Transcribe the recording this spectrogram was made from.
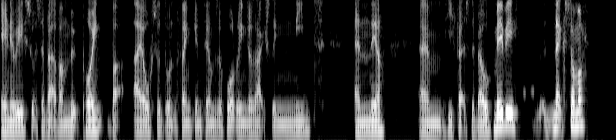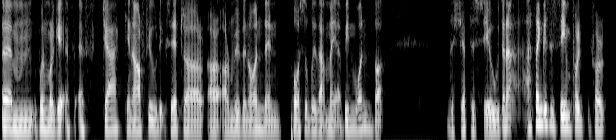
anyway. So it's a bit of a moot point. But I also don't think in terms of what Rangers actually need in there. Um, he fits the bill. Maybe next summer um, when we're get if, if Jack and Arfield etc are, are, are, moving on, then possibly that might have been one. But the ship has sailed, and I, I think it's the same for for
